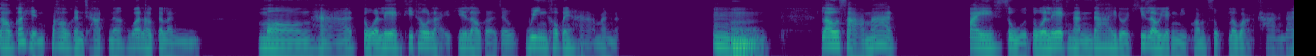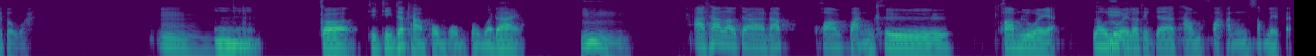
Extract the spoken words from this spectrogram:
เราก็เห็นเป้ากันชัดเนอะว่าเรากำลังมองหาตัวเลขที่เท่าไหร่ที่เรากำลังจะวิ่งเข้าไปหามันอะอืมอืม เราสามารถไปสู่ตัวเลขนั้นได้โดยที่เรายังมีความสุขระหว่างทางได้เปล่าวะอืม อืม ก็จริง ๆ ถ้าถามผมผมผมว่าได้ อืม อะถ้าเราจะรับความฝันคือความรวยอะเรารวยอืมเราถึงจะทำฝันสำเร็จอะ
